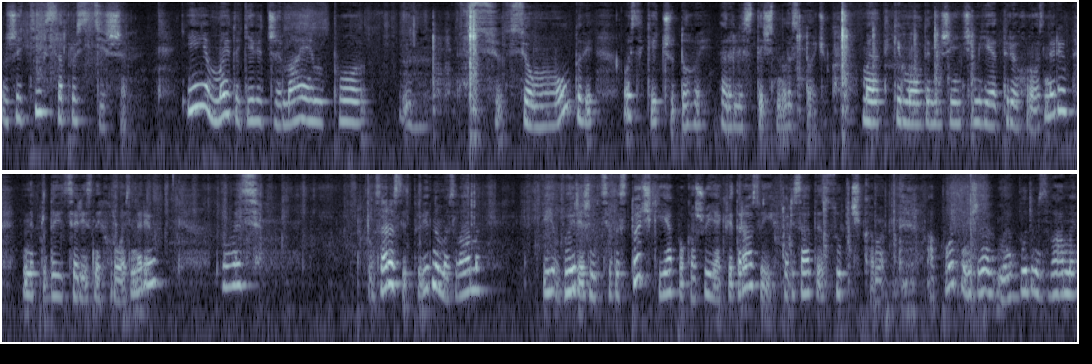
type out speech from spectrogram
в житті все простіше. І ми тоді віджимаємо по всьому молдові ось такий чудовий реалістичний листочок. У мене такі молди, між іншим, є трьох розмірів, вони продаються різних розмірів. Ось. Зараз, відповідно, ми з вами і виріжемо ці листочки, я покажу, як відразу їх вирізати зубчиками. А потім вже ми будемо з вами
